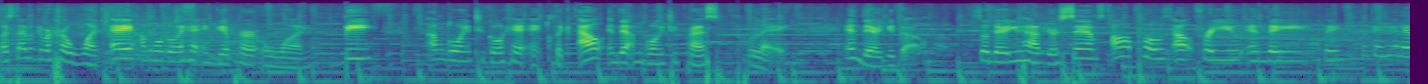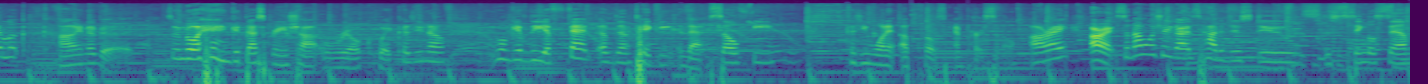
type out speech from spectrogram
But instead of giving her 1A I'm to go ahead and give her a 1B I'm going to go ahead and click out and then I'm going to press play and there you go so there you have your Sims all posed out for you and they, they, okay, yeah, they look kind of good. So go ahead and get that screenshot real quick because you know, you're to give the effect of them taking that selfie because you want it up close and personal. Alright? Alright, so now I'm going to show you guys how to just do this is single sim.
